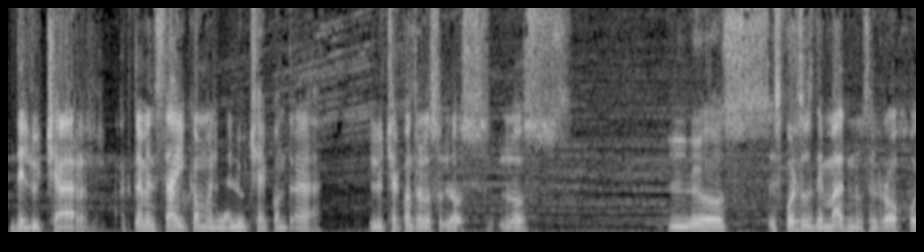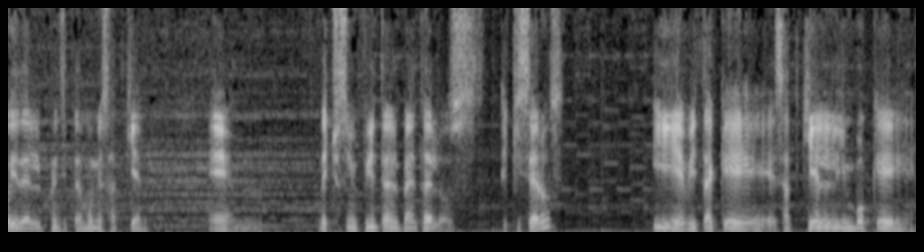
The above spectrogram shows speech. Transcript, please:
de luchar. Actualmente está ahí como en la lucha contra. Luchar contra los. los. los. los esfuerzos de Magnus el Rojo y del príncipe demonio Zadkiel. Eh, de hecho, se infiltra en el planeta de los hechiceros. Y evita que Zadkiel invoque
